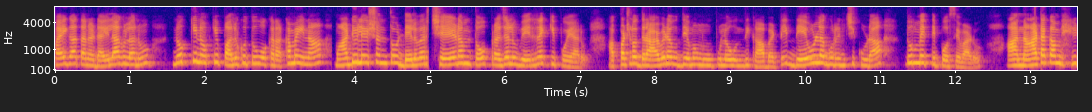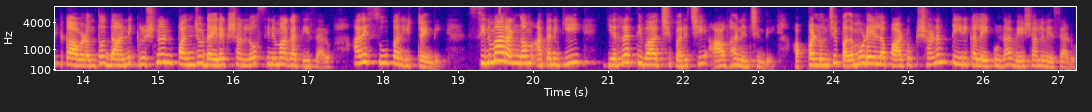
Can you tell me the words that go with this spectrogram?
పైగా తన డైలాగులను నొక్కి నొక్కి పలుకుతూ ఒక రకమైన మాడ్యులేషన్తో డెలివర్ చేయడంతో ప్రజలు వెర్రెక్కిపోయారు. అప్పట్లో ద్రావిడ ఉద్యమం ఊపులో ఉంది కాబట్టి దేవుళ్ళ గురించి కూడా దుమ్మెత్తిపోసేవాడు. ఆ నాటకం హిట్ కావడంతో దాన్ని కృష్ణన్ పంజు డైరెక్షన్లో సినిమాగా తీశారు. అది సూపర్ హిట్ అయింది. సినిమా రంగం అతనికి ఎర్ర తివాచి పరిచి ఆహ్వానించింది. అప్పటి నుంచి పదమూడేళ్ళ పాటు క్షణం తీరిక లేకుండా వేషాలు వేశాడు.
